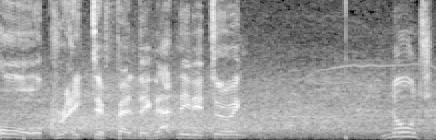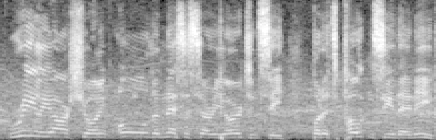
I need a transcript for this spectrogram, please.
Oh, great defending. That needed doing. Nantes really are showing all the necessary urgency, but it's potency they need.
